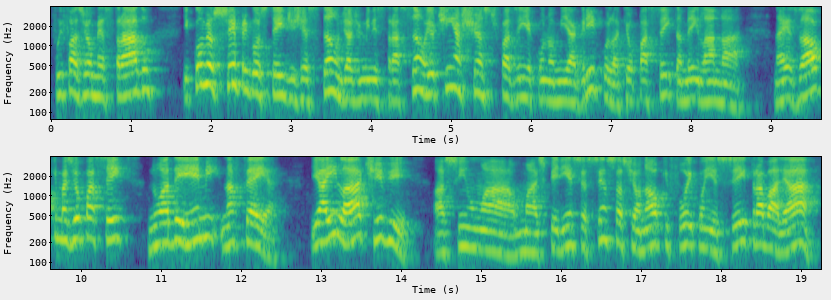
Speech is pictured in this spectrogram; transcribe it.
fui fazer o mestrado, e como eu sempre gostei de gestão, de administração, eu tinha a chance de fazer em economia agrícola, que eu passei também lá na, na Exalc, mas eu passei no ADM na FEA. E aí lá tive assim uma, uma experiência sensacional que foi conhecer e trabalhar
